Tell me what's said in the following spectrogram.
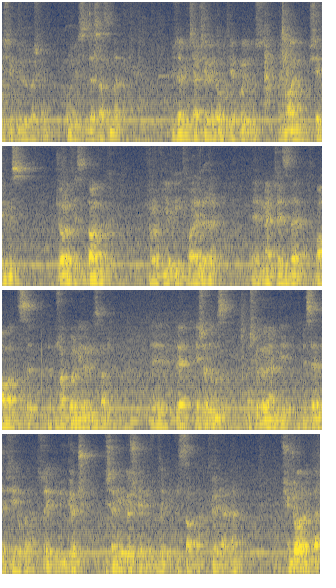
Teşekkür ediyoruz başkanım. Konuyu siz esasında güzel bir çerçeveyle ortaya koydunuz. E, malum şehrimiz coğrafyası dağlık. Coğrafi yapı itibariyle de e, merkezde bağlantısı e, uzak bölgelerimiz var. E, ve yaşadığımız başka bir önemli mesele de şehir olarak sürekli bir göç, dışarıya göç veriyoruz. Özellikle kırsaldan, köylerden. Üçüncü olarak da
